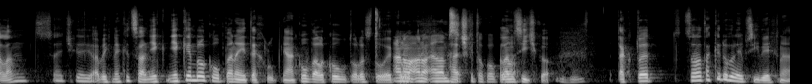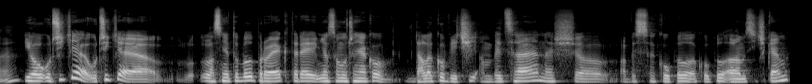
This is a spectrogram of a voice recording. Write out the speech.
LMCčky, abych nekecal. Něk, někým byl koupený Techloop, nějakou velkou tohle s tou jako Ano, ano, LMCčky to koupilo. LMCčko. Tak to je docela taky dobrý příběh, ne? Jo, určitě, určitě. Vlastně to byl projekt, který měl samozřejmě jako daleko větší ambice, než uh, aby se koupil, koupil LMCčkem,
